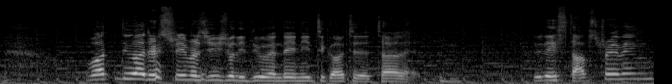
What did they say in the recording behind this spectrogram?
what do other streamers usually do when they need to go to the toilet? Mm-hmm. do they stop streaming?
